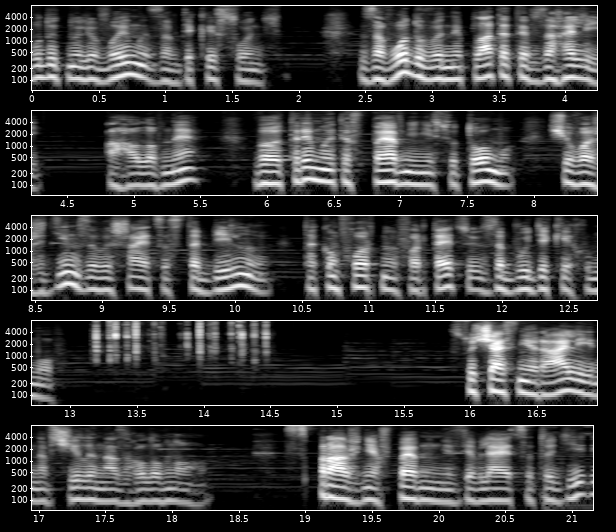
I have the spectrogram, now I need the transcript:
будуть нульовими завдяки сонцю. За воду ви не платите взагалі, а головне, ви отримуєте впевненість у тому, що ваш дім залишається стабільною та комфортною фортецею за будь-яких умов. Сучасні реалії навчили нас головного. Справжня впевненість з'являється тоді,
